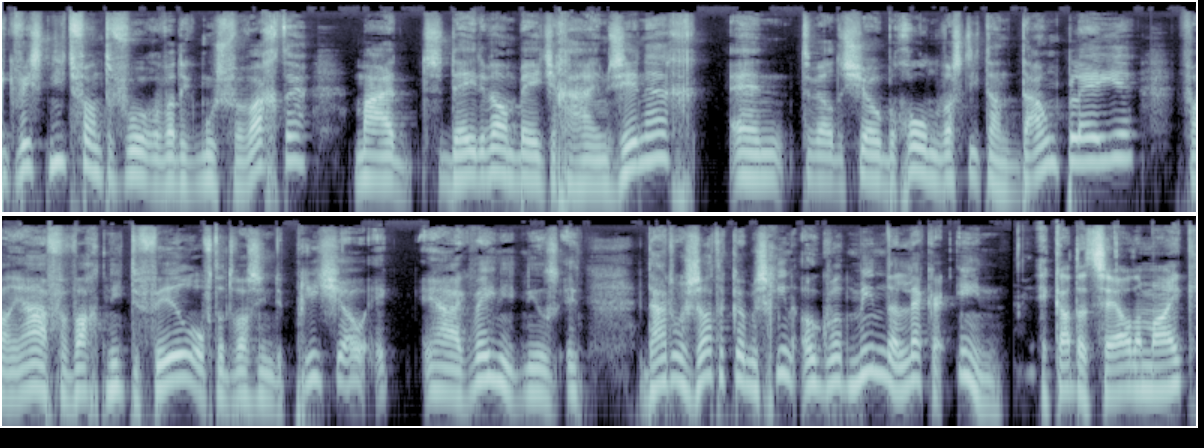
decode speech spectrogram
Ik wist niet van tevoren wat ik moest verwachten. Maar ze deden wel een beetje geheimzinnig. En terwijl de show begon, was hij aan downplayen. Van ja, verwacht niet te veel. Of dat was in de pre-show. Ik, ja, ik weet niet, Niels. daardoor zat ik er misschien ook wat minder lekker in. Ik had hetzelfde, Mike.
